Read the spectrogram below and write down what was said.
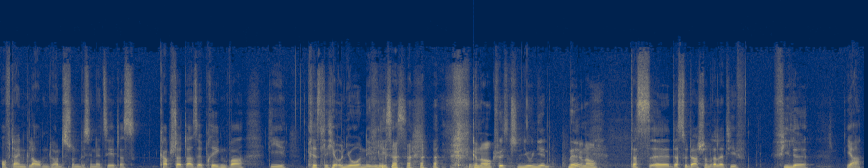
auf deinen Glauben? Du hattest schon ein bisschen erzählt, dass Kapstadt da sehr prägend war, die christliche Union, nee, wie hieß es? Genau. Christian Union, ne? Genau. Dass, äh, dass du da schon relativ viele, ja,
